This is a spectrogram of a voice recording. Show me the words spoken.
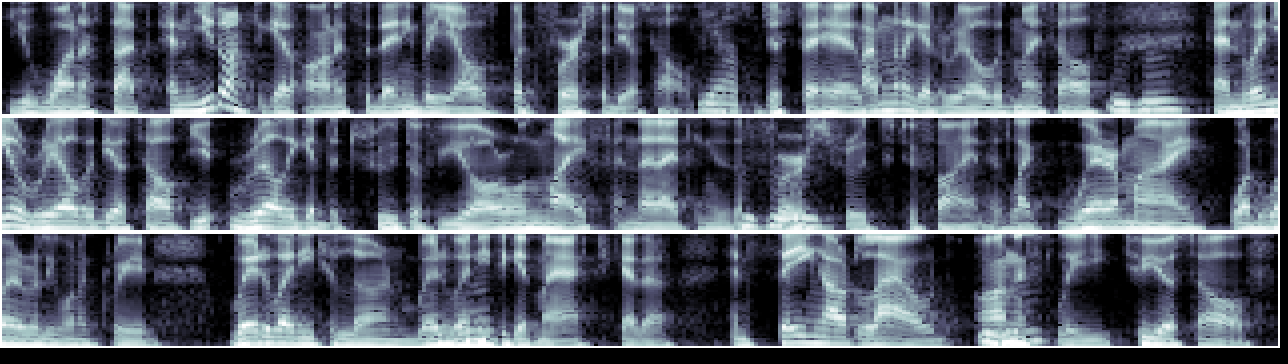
you want to start, and you don't have to get honest with anybody else, but first with yourself. Yep. Just- Just say, hey, I'm gonna get real with myself. Mm-hmm. And when you're real with yourself, you really get the truth of your own life, and that I think is the mm-hmm. first truth to find. Is like, where am I? What do I really want to create? Where do I need to learn? Where do I mm-hmm. need to get my act together? And saying out loud, honestly, to yourself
